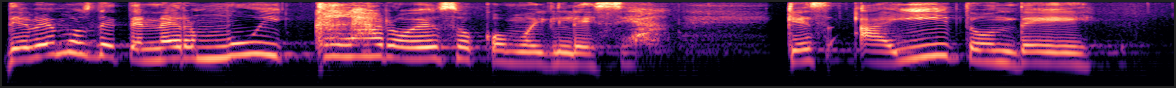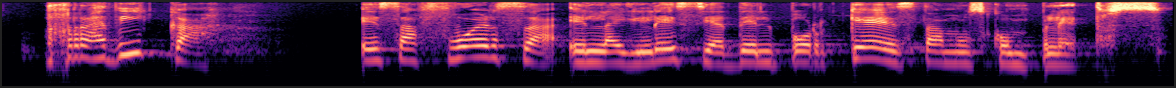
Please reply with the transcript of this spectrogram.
Debemos de tener muy claro eso como iglesia, que es ahí donde radica esa fuerza en la iglesia del por qué estamos completos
